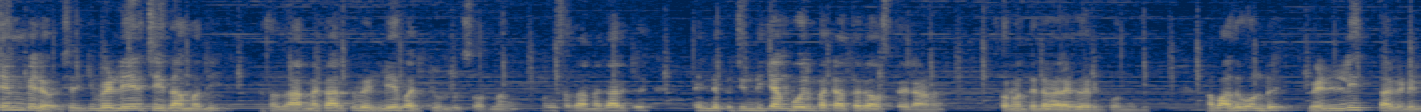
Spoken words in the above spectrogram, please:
ചെമ്പിലോ ശരിക്കും വെള്ളിയിൽ ചെയ്താൽ മതി. സാധാരണക്കാർക്ക് വെള്ളിയെ പറ്റുള്ളൂ. സ്വർണം സാധാരണക്കാർക്ക് അതിന്റെ ഇപ്പം ചിന്തിക്കാൻ പോലും പറ്റാത്തൊരവസ്ഥയിലാണ് സ്വർണത്തിന്റെ വില കയറിപ്പോകുന്നത്. അപ്പോൾ അതുകൊണ്ട് വെള്ളി തകിടിൽ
